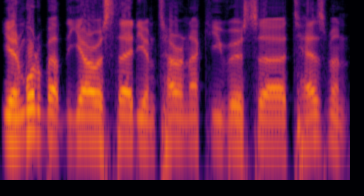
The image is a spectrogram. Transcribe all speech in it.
Yeah, and what about the Yarrow Stadium, Taranaki versus uh, Tasman?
